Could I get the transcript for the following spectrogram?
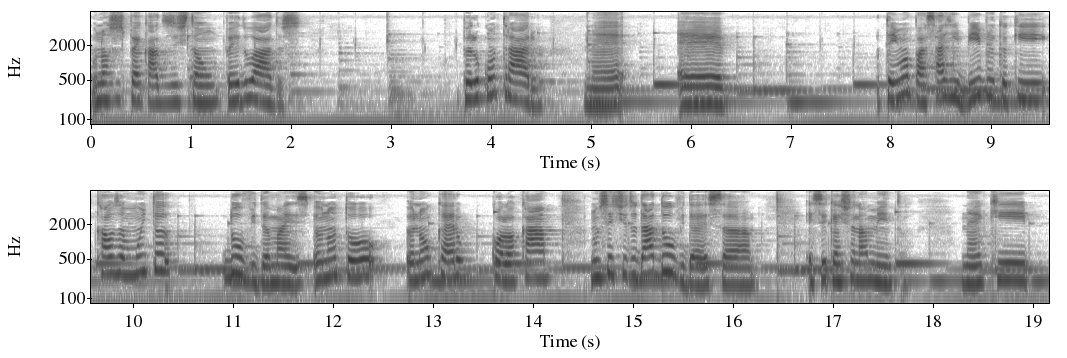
os nossos pecados estão perdoados. Pelo contrário, né? É, tem uma passagem bíblica que causa muita dúvida, mas eu não tô eu não quero colocar no sentido da dúvida essa, esse questionamento, né? Que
